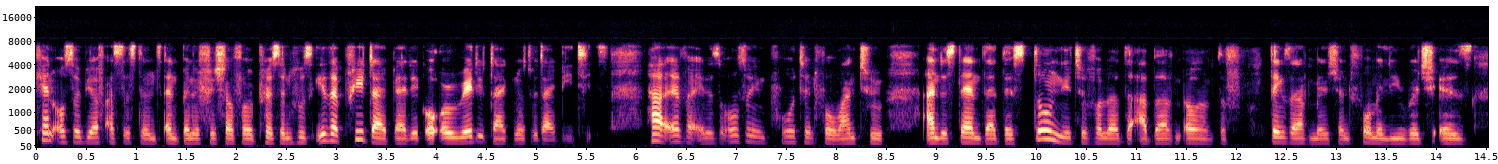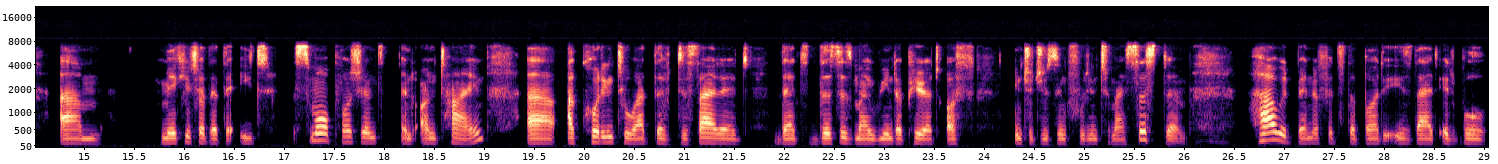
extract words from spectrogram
can also be of assistance and beneficial for a person who's either pre diabetic or already diagnosed with diabetes. However, it is also important for one to understand that they still need to follow the above or the things that I've mentioned formally, which is um, making sure that they eat small portions and on time uh, according to what they've decided that this is my window period of introducing food into my system how it benefits the body is that it will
